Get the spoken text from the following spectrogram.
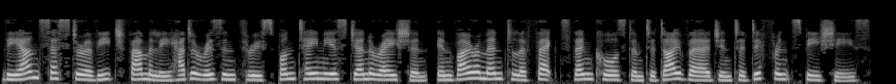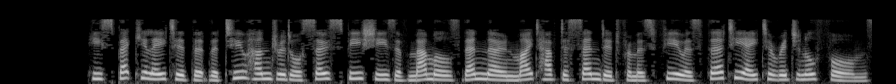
The ancestor of each family had arisen through spontaneous generation, environmental effects then caused them to diverge into different species. He speculated that the 200 or so species of mammals then known might have descended from as few as 38 original forms.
